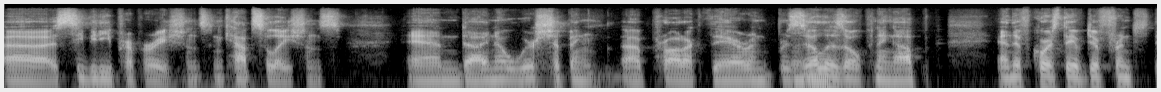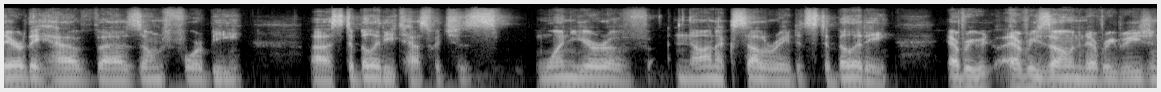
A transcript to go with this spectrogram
uh, cbd preparations and encapsulations and i know we're shipping uh, product there and brazil mm-hmm. is opening up and of course, they have different, there they have uh, zone 4B uh, stability test, which is one year of non accelerated stability. Every, every zone and every region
